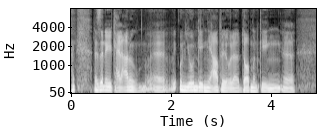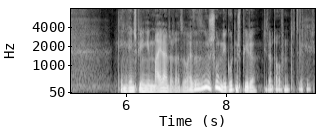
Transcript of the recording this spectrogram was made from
das ist dann irgendwie, keine Ahnung, äh, Union gegen Neapel oder Dortmund gegen, äh, gegen wen spielen? Gegen Mailand oder so. Also es sind schon die guten Spiele, die da laufen, tatsächlich.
